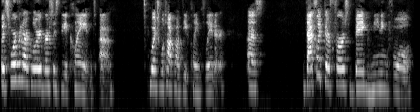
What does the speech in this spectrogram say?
But Swerve in Our Glory versus the Acclaimed, um, which we'll talk about the Acclaimed later. Uh, that's like their first big meaningful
